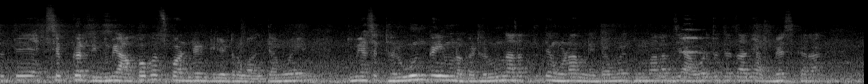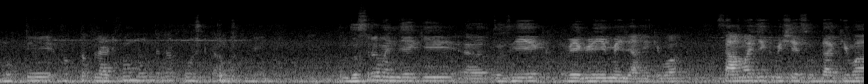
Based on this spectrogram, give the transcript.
तर ते ॲक्सेप्ट करतील. तुम्ही आपोआपच कॉन्टेंट क्रिएटर व्हाल. त्यामुळे तुम्ही असं ठरवून काही येऊ नका. ठरवून आलात तर ते होणार नाही. त्यामुळे तुम्हाला जे आवडतं त्याचा आधी अभ्यास करा. मग ते फक्त प्लॅटफॉर्म म्हणून त्याच्यावर पोस्ट करा बाकी नाही. दुसरं म्हणजे की तुझी एक वेगळी इमेज आहे किंवा सामाजिक विषय सुद्धा किंवा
